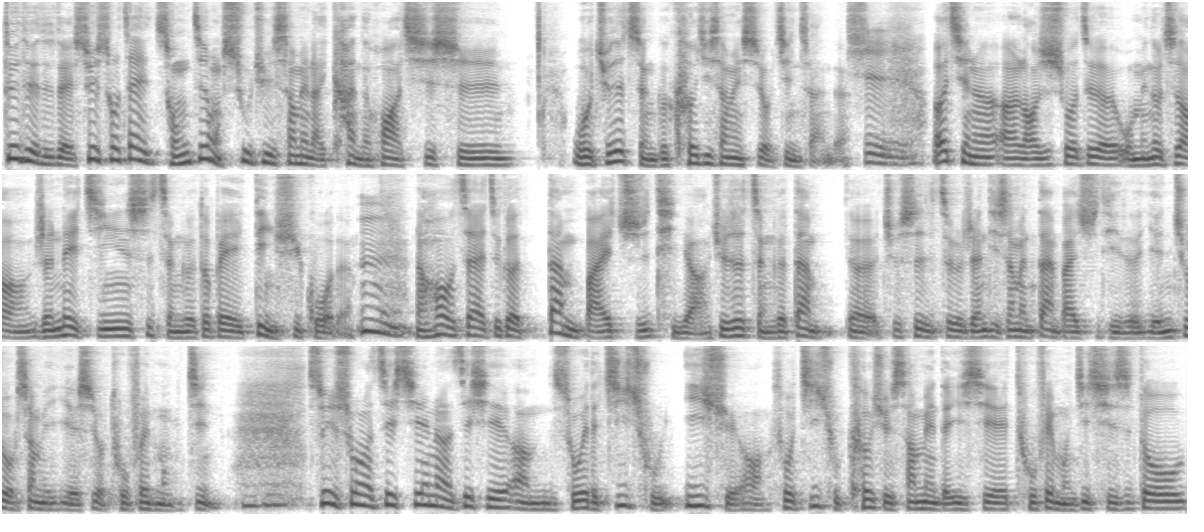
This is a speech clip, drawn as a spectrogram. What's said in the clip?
对对对对，所以说在从这种数据上面来看的话，其实。我觉得整个科技上面是有进展的，是。而且呢，呃，老实说，这个我们都知道，人类基因是整个都被定序过的，嗯。然后在这个蛋白质体啊，就是整个蛋呃，就是这个人体上面蛋白质体的研究上面也是有突飞猛进。嗯、所以说呢，这些呢，这些嗯，所谓的基础医学哦，或基础科学上面的一些突飞猛进，其实都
